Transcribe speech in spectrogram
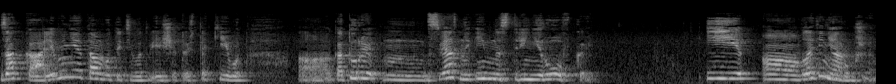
закаливание, там вот эти вот вещи, то есть такие вот, а, которые связаны именно с тренировкой. И владение оружием.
